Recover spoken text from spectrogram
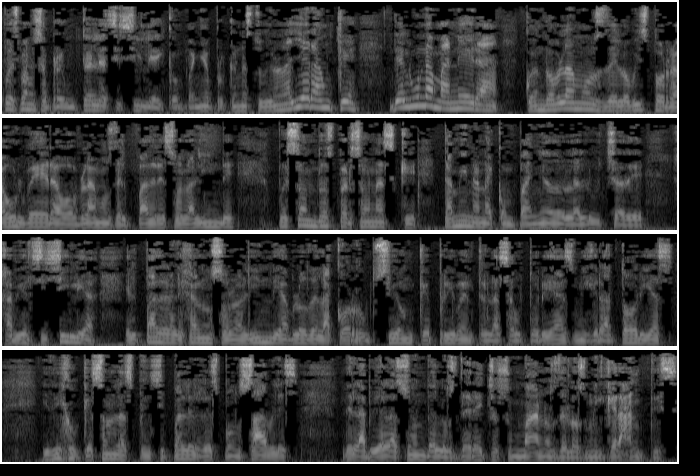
Pues vamos a preguntarle a Sicilia y compañía por qué no estuvieron ayer, aunque de alguna manera cuando hablamos del obispo Raúl Vera o hablamos del padre Solalinde, pues son dos personas que también han acompañado la lucha de Javier Sicilia. El padre Alejandro Solalinde habló de la corrupción que priva entre las autoridades migratorias y dijo que son las principales responsables de la violación de los derechos humanos de los migrantes.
